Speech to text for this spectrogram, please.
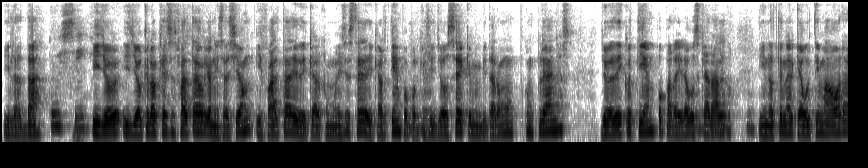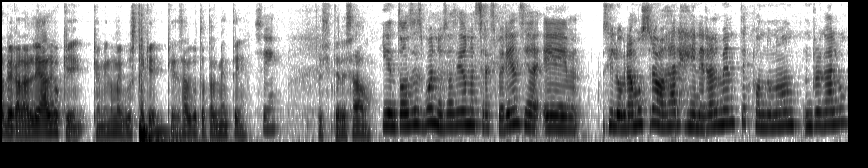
y las da. Uy, sí. Y yo, y yo creo que eso es falta de organización y falta de dedicar, como dice usted, dedicar tiempo, porque si yo sé que me invitaron a un cumpleaños, yo dedico tiempo para ir a buscar algo y no tener que a última hora regalarle algo que, que a mí no me guste, que, que es algo totalmente sí. desinteresado. Y entonces, bueno, esa ha sido nuestra experiencia. Em, si logramos trabajar generalmente cuando uno da un regalo,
